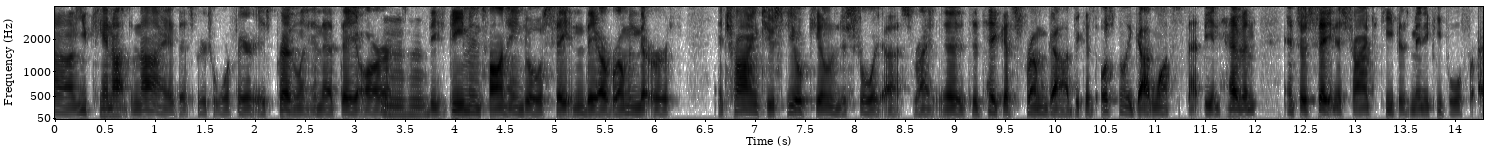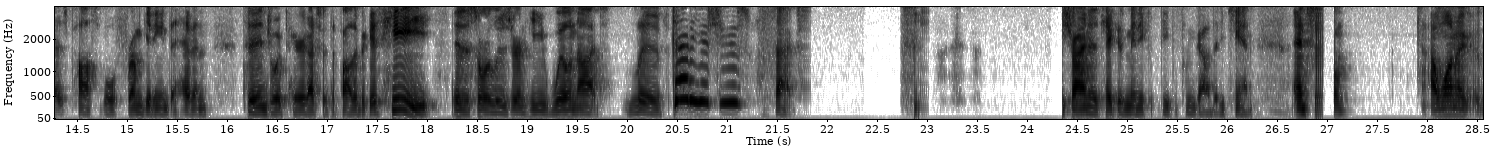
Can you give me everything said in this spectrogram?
um, you cannot deny that spiritual warfare is prevalent and that they are Mhm. these demons, fallen angels, Satan, they are roaming the earth and trying to steal, kill, and destroy us, right? Uh, to take us from God, because ultimately God wants us to be in heaven. And so Satan is trying to keep as many people f as possible from getting into heaven to enjoy paradise with the Father, because he is a sore loser and he will not live Daddy issues. facts. He's trying to take as many people from God that he can. And so I want to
